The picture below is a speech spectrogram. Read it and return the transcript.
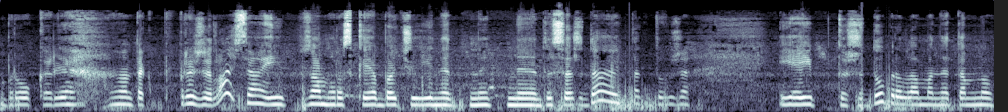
брокколі. Вона так прижилася і заморозки я бачу її не, не, не досаждають так дуже. Я її теж добрила, мене там ну,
